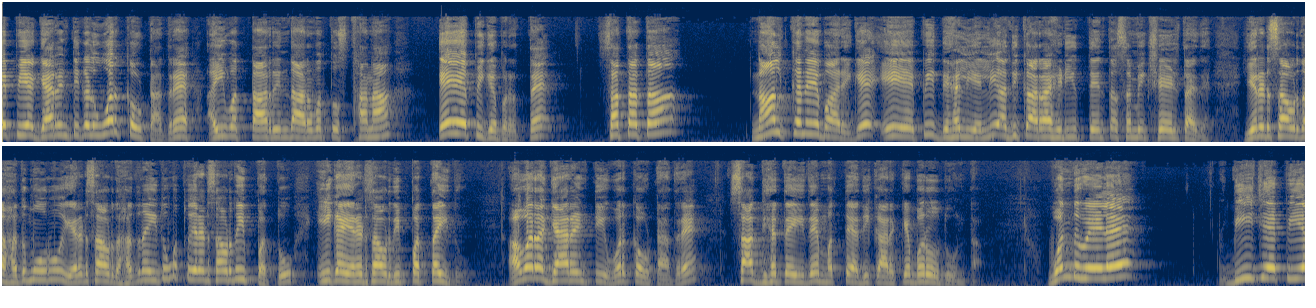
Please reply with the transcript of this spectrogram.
ಎ ಪಿಯ ಗ್ಯಾರಂಟಿಗಳು ವರ್ಕೌಟ್ ಆದರೆ ಐವತ್ತಾರರಿಂದ ಅರವತ್ತು ಸ್ಥಾನ ಎ ಎ ಪಿಗೆ ಬರುತ್ತೆ. ಸತತ ನಾಲ್ಕನೇ ಬಾರಿಗೆ ಎ ಎ ಪಿ ದೆಹಲಿಯಲ್ಲಿ ಅಧಿಕಾರ ಹಿಡಿಯುತ್ತೆ ಅಂತ ಸಮೀಕ್ಷೆ ಹೇಳ್ತಾ ಇದೆ. ಎರಡು ಸಾವಿರದ ಹದಿಮೂರು, ಎರಡು ಸಾವಿರದ ಹದಿನೈದು ಮತ್ತು ಎರಡು ಸಾವಿರದ ಇಪ್ಪತ್ತು, ಈಗ ಎರಡು ಸಾವಿರದ ಇಪ್ಪತ್ತೈದು. ಅವರ ಗ್ಯಾರಂಟಿ ವರ್ಕೌಟ್ ಆದರೆ ಸಾಧ್ಯತೆ ಇದೆ, ಮತ್ತೆ ಅಧಿಕಾರಕ್ಕೆ ಬರೋದು ಅಂತ. ಒಂದು ವೇಳೆ ಬಿ ಜೆ ಪಿಯ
